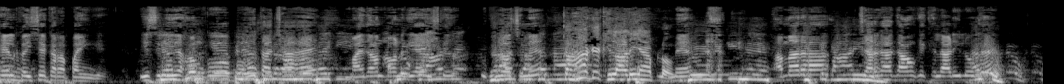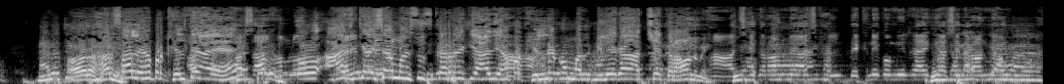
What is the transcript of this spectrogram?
खेल कैसे करा पाएँगे? इसलिए हमको बहुत अच्छा है मैदान बन गया इसके उपलक्ष्य में। कहाँ के खिलाड़ी हैं आप लोग? में हमारा चरगा गाँव के खिलाड़ी लोग हैं। और हर साल यहाँ पर खेलते आए हैं। हर साल हम लोग- तो आज कैसा महसूस कर रहे हैं कि आज यहाँ पर खेलने को मिलेगा अच्छे ग्राउंड में? हाँ अच्छे ग्राउंड में आज देखने को मिल रहा है कि अच्छे ग्राउंड में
